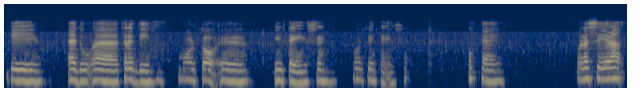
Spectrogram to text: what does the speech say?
di Edu eh, 3D molto eh, intense, molto intense. Ok, buonasera.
